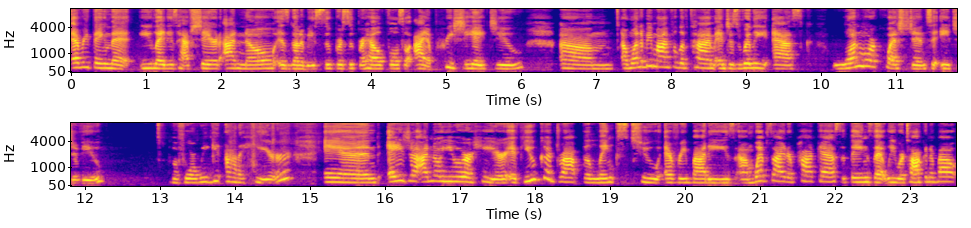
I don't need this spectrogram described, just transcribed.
everything that you ladies have shared, I know is going to be super, super helpful. So, I appreciate you. Um, I want to be mindful of time and just really ask one more question to each of you before we get out of here. And Asia, I know you are here. If you could drop the links to everybody's um, website or podcast, the things that we were talking about,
